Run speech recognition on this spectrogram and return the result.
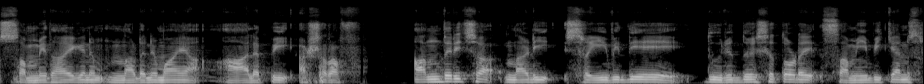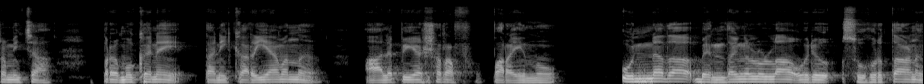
സംവിധായകനും നടനുമായ ആലപ്പി അഷ്റഫ്. അന്തരിച്ച നടി ശ്രീവിദ്യയെ ദുരുദ്ദേശത്തോടെ സമീപിക്കാൻ ശ്രമിച്ച പ്രമുഖനെ തനിക്കറിയാമെന്ന് ആലപ്പി അഷ്റഫ് പറയുന്നു. ഉന്നത ബന്ധങ്ങളുള്ള ഒരു സുഹൃത്താണ്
